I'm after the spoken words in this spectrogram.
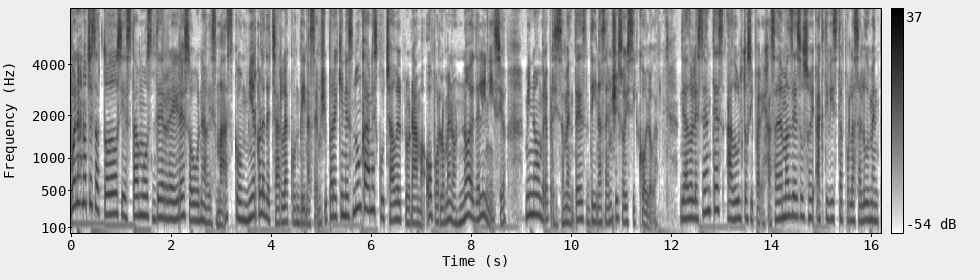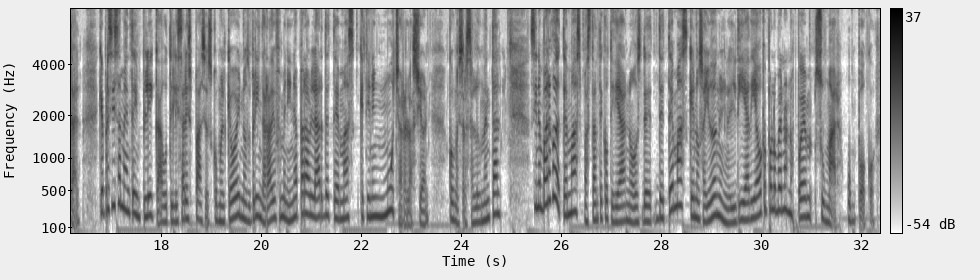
Buenas noches a todos y estamos de regreso una vez más con miércoles de charla con Dina Semchi. Para quienes nunca han escuchado el programa o por lo menos no desde el inicio, mi nombre precisamente es Dina Semchi, soy psicóloga de adolescentes, adultos y parejas. Además de eso soy activista por la salud mental, que precisamente implica utilizar espacios como el que hoy nos brinda Radio Femenina para hablar de temas que tienen mucha relación con nuestra salud mental. Sin embargo, de temas bastante cotidianos, de, de temas que nos ayudan en el día a día o que por lo menos nos pueden sumar un poco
